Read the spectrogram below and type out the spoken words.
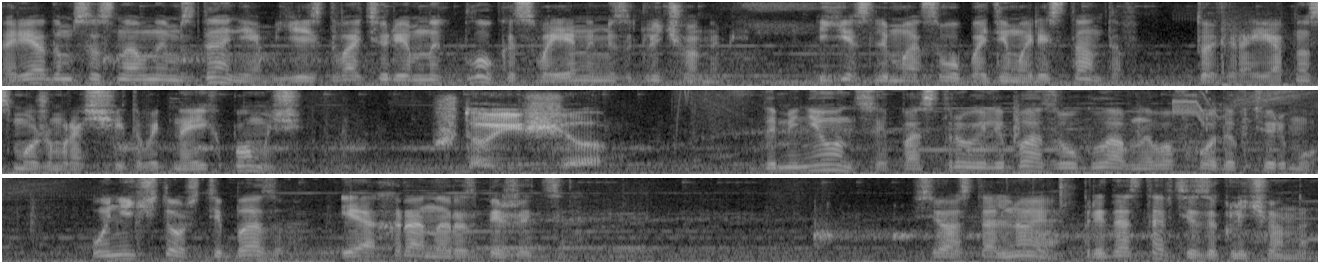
Рядом с основным зданием есть два тюремных блока с военными заключенными. Если мы освободим арестантов, то, вероятно, сможем рассчитывать на их помощь. Что еще? Доминионцы построили базу у главного входа в тюрьму. Уничтожьте базу, и охрана разбежится. Все остальное предоставьте заключенным.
